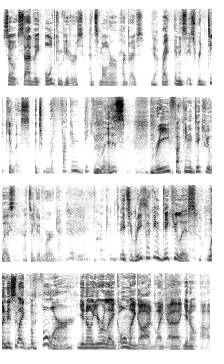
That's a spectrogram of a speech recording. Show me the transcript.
So sadly, old computers had smaller hard drives. Yeah. Right. And it's it's ridiculous. It's re- fucking ridiculous. re fucking ridiculous. That's a good word. It's re fucking ridiculous when it's like before, you know, you were like, oh my god, like uh, you know, uh,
